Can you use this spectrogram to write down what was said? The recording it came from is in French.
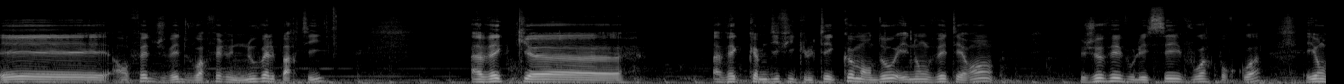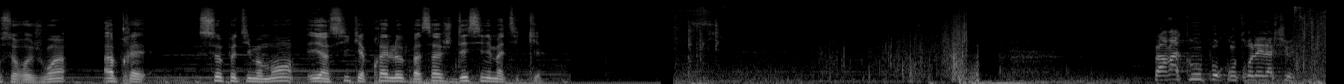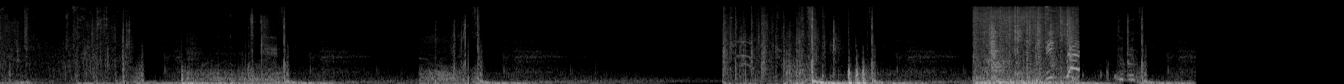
Et en fait je vais devoir faire une nouvelle partie avec, euh, avec comme difficulté commando et non vétéran. Je vais vous laisser voir pourquoi. Et on se rejoint après ce petit moment et ainsi qu'après le passage des cinématiques. Par à coup pour contrôler la chute.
